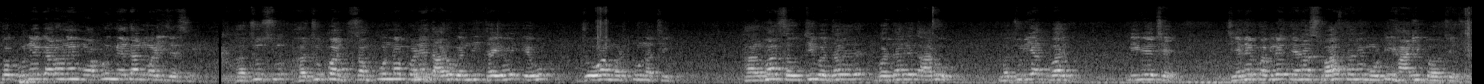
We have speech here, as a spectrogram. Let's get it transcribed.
તો ગુનેગારોને મોકળું મેદાન મળી જશે. હજુ હજુ પણ સંપૂર્ણપણે દારૂબંધી થઈ હોય એવું જોવા મળતું નથી. હાલમાં સૌથી વધારે વધારે દારૂ મજૂરિયાત વર્ગ પીવે છે, જેને પગલે તેના સ્વાસ્થ્ય અને મોટી હાનિ પહોંચે છે.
